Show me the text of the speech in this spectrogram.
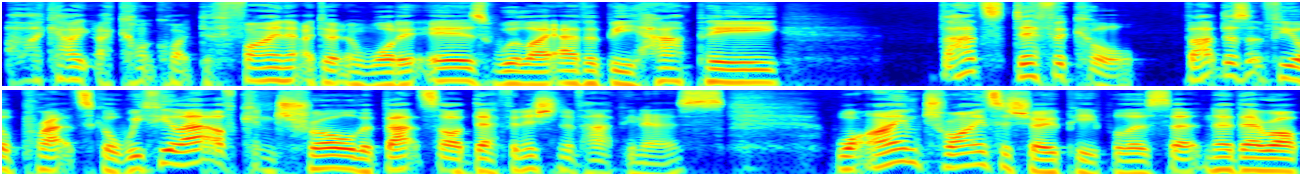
like, I, I can't quite define it, I don't know what it is, will I ever be happy? That's difficult. That doesn't feel practical. We feel out of control that that's our definition of happiness. What I'm trying to show people is that no, there are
